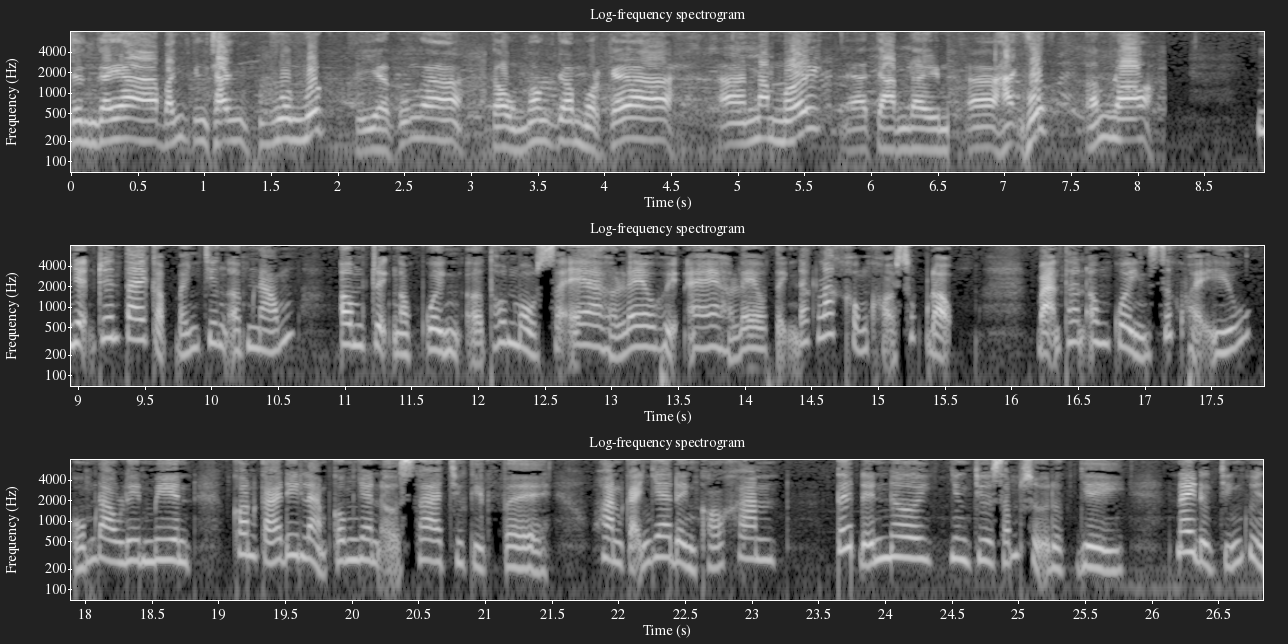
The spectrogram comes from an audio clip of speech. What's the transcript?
trưng cái à, bánh trưng xanh vuông mức thì à, cũng à, cầu mong cho một cái năm mới tràn đầy hạnh phúc, ấm no. Nhận trên tay cặp bánh trưng ấm nóng, ông Trịnh Ngọc Quỳnh ở thôn 1 xã E Hở Leo, huyện E Hở Leo, tỉnh Đắk Lắk không khỏi xúc động. Bản thân ông Quỳnh sức khỏe yếu, ốm đau liên miên, con cái đi làm công nhân ở xa chưa kịp về, hoàn cảnh gia đình khó khăn. Tết đến nơi nhưng chưa sắm sửa được gì. Nay được chính quyền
